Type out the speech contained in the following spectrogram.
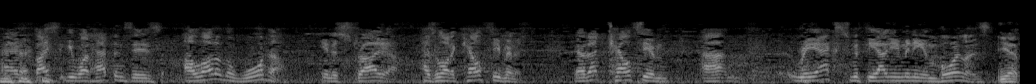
And basically what happens is a lot of the water in Australia has a lot of calcium in it. Now, that calcium um, reacts with the aluminium boilers yep.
